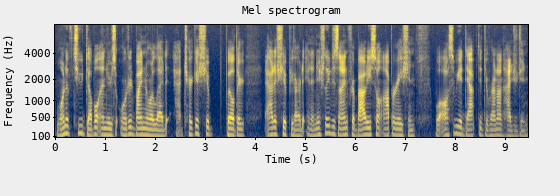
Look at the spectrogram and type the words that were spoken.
one of two double enders ordered by Norled at Turkish shipbuilder at a shipyard and initially designed for biodiesel operation will also be adapted to run on hydrogen.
